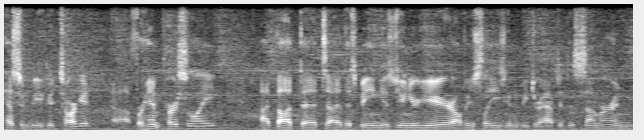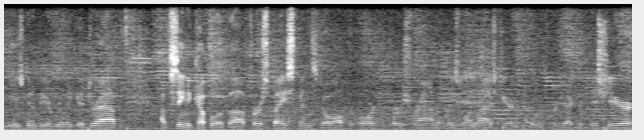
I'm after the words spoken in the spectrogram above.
Heston would be a good target. Uh, for him personally, I thought that uh, this being his junior year, obviously he's going to be drafted this summer, and he's going to be a really good draft. I've seen a couple of uh, first basemen go off the board in the first round, at least one last year, and another was projected this year.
